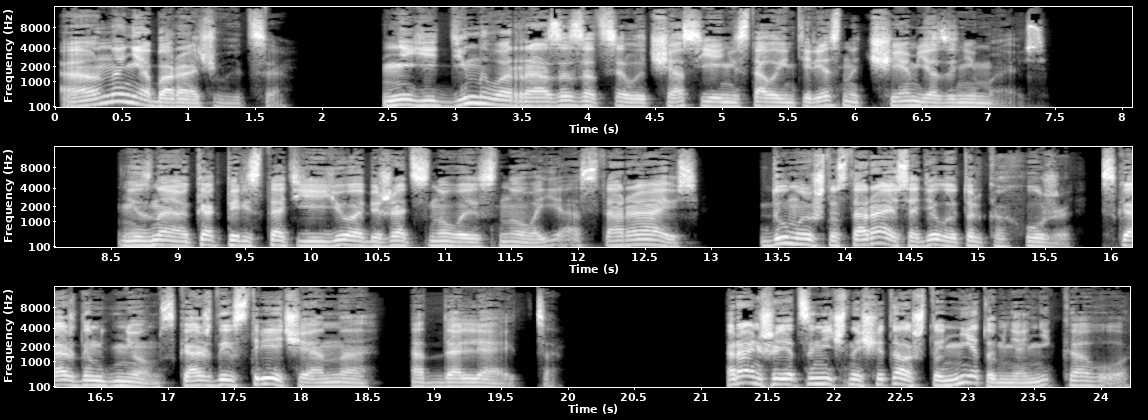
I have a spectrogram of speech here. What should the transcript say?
а она не оборачивается. Ни единого раза за целый час ей не стало интересно, чем я занимаюсь. Не знаю, как перестать ее обижать снова и снова. Я стараюсь. Думаю, что стараюсь, а делаю только хуже. С каждым днем, с каждой встречей она отдаляется. Раньше я цинично считал, что нет у меня никого.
